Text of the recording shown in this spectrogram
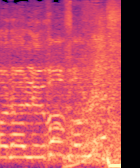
wanna live on forever.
